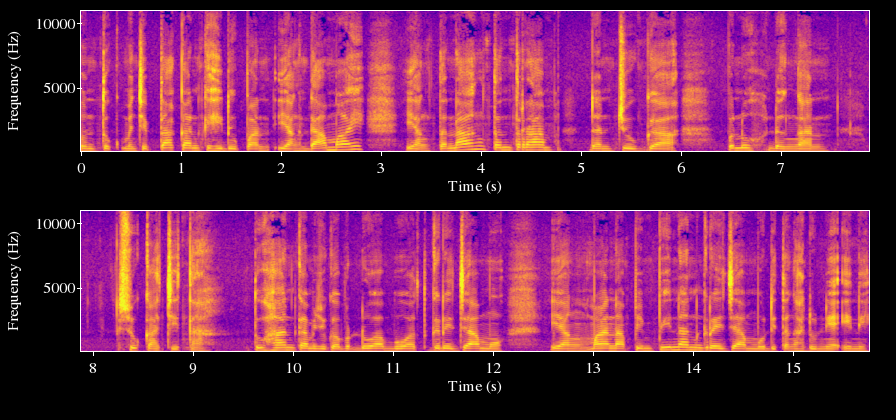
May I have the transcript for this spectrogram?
untuk menciptakan kehidupan yang damai, yang tenang, tentram, dan juga penuh dengan sukacita. Tuhan kami juga berdoa buat gerejamu yang mana pimpinan gerejamu di tengah dunia ini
